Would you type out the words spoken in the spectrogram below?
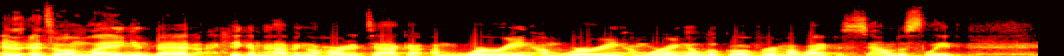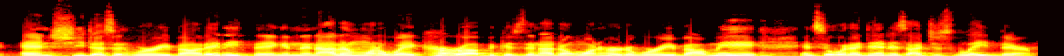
And, and, so I'm laying in bed. I think I'm having a heart attack. I, I'm worrying, I'm worrying, I'm worrying. I look over and my wife is sound asleep and she doesn't worry about anything. And then I don't want to wake her up because then I don't want her to worry about me. And so what I did is I just laid there.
